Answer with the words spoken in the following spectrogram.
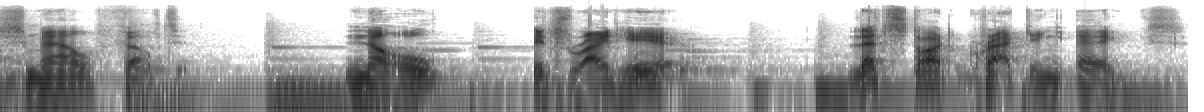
Shmuel felt it. No, it's right here. Let's start cracking eggs.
